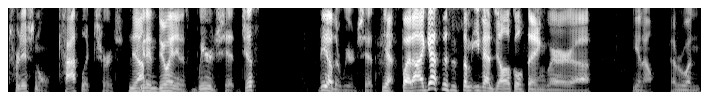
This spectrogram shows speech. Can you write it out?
traditional Catholic church. Yeah. we didn't do any of this weird shit. Just the other weird shit. yes. But I guess this is some evangelical thing where, uh, you know, everyone.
